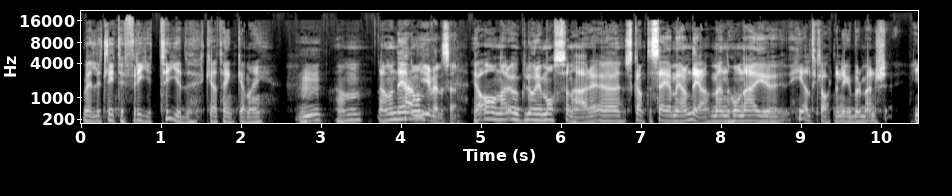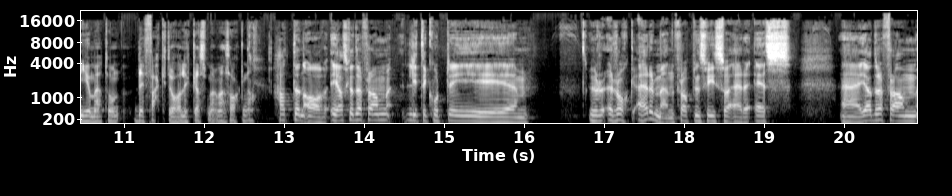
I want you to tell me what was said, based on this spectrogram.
Väldigt lite fritid kan jag tänka mig. Mm. Um, ja, men det är någon, Hängivelse. jag anar ugglor i mossen här. Jag ska inte säga mer om det, men hon är ju helt klart en übermensch i och med att hon de facto har lyckats med de här sakerna. Hatten av. Jag ska dra fram lite kort i, ehm, ur rockärmen. Förhoppningsvis så är det S. Eh, jag drar fram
